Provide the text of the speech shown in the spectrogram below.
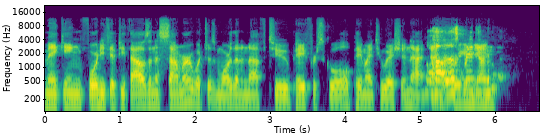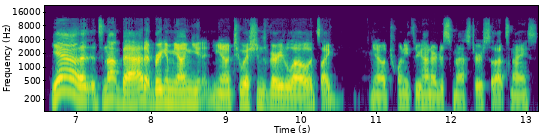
making 40, 50,000 a summer, which was more than enough to pay for school, pay my tuition at, wow, at that's Brigham Young. Yeah, it's not bad. At Brigham Young, you, you know, tuition's very low. It's like, you know, 2300 a semester, so that's nice.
